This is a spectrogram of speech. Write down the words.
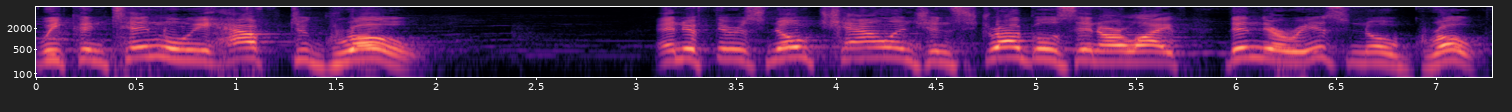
We continually have to grow. And if there's no challenge and struggles in our life, then there is no growth.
